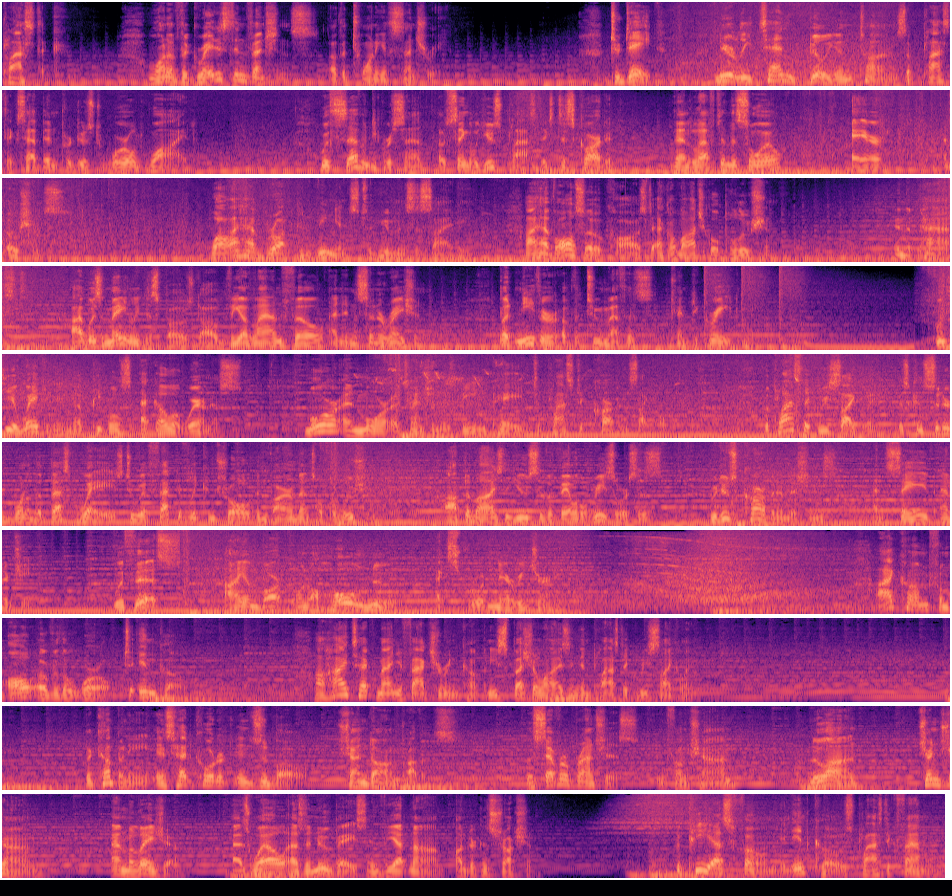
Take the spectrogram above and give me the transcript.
plastic, one of the greatest inventions of the 20th century. To date, nearly 10 billion tons of plastics have been produced worldwide, with 70% of single-use plastics discarded, then left in the soil, air, and oceans. While I have brought convenience to human society, I have also caused ecological pollution. In the past, I was mainly disposed of via landfill and incineration, but neither of the two methods can degrade me. With the awakening of people's eco-awareness, more and more attention is being paid to plastic carbon cycle. The plastic recycling is considered one of the best ways to effectively control environmental pollution, optimize the use of available resources, reduce carbon emissions, and save energy. With this, I embarked on a whole new, extraordinary journey. I come from all over the world to Intco, a high-tech manufacturing company specializing in plastic recycling. The company is headquartered in Zibo, Shandong province, with several branches in Fengshan, Luan, Zhenjiang, and Malaysia, as well as a new base in Vietnam under construction. The PS foam in Intco's plastic family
